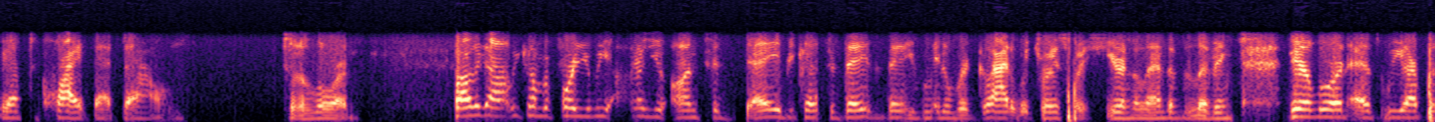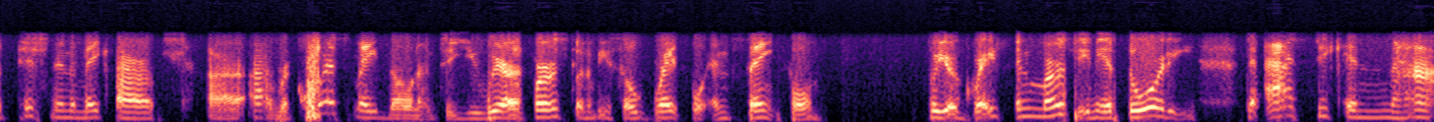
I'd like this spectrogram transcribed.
We have to quiet that down to the Lord. Father God, we come before you. We honor you on today because today is the day you've made, and we're glad and rejoice we're here in the land of the living. Dear Lord, as we are petitioning to make our, our, our request made known unto you, we are first going to be so grateful and thankful for your grace and mercy and the authority to ask, seek, and knock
